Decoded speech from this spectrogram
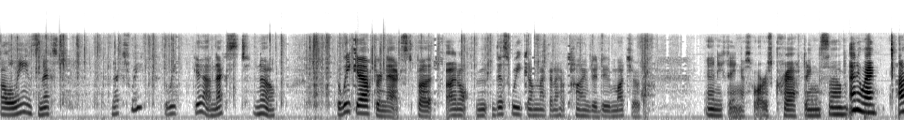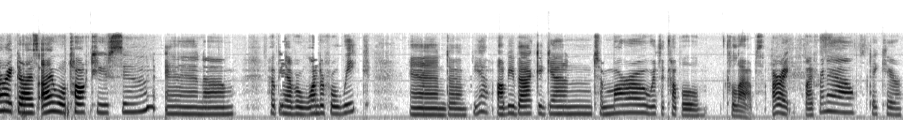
Halloween's next next week? The week, yeah, next, no, the week after next, but I don't, this week I'm not going to have time to do much of anything as far as crafting. So, anyway, all right, guys, I will talk to you soon, and um, hope you have a wonderful week. And um, yeah, I'll be back again tomorrow with a couple collabs. All right, bye for now. Take care.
